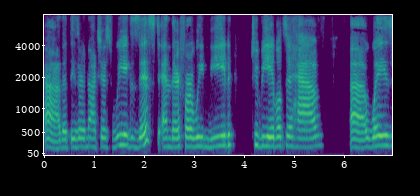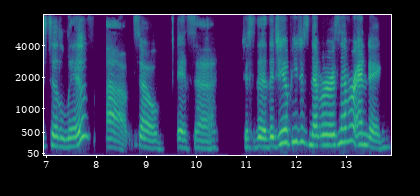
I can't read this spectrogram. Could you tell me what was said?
uh, that these are not just we exist and therefore we need to be able to have uh, ways to live. Uh, so it's uh, just the the gop just never is never ending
